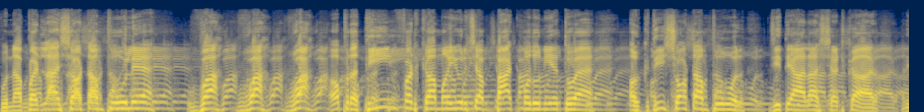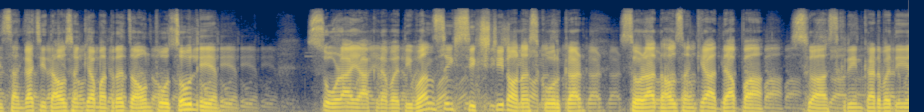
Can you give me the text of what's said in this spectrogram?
पुन्हा पडला शॉट पूल वा वा वा अप्रतिम फटका मयूरच्या बॅट मधून येतोय. अगदी शॉट पूल जिथे आला षटकार. आणि संघाची धावसंख्या मात्र जाऊन पोहोचवली सोळा या आकड्यावरती one six sixteen on score card सोळा धावसंख्या अद्याप स्क्रीन कार्ड वरती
